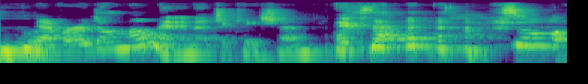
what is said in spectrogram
Never a dull moment in education. Exactly. So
